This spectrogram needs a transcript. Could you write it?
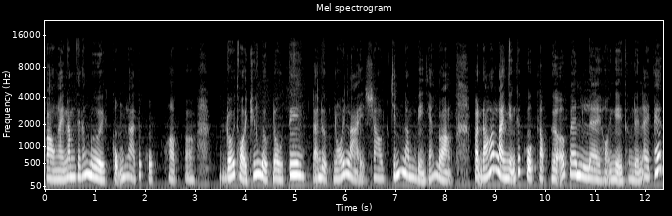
vào ngày 5 tháng 10 cũng là cái cuộc họp ờ, đối thoại chiến lược đầu tiên đã được nối lại sau 9 năm bị gián đoạn. Và đó là những cái cuộc gặp gỡ bên lề hội nghị thượng đỉnh APEC.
